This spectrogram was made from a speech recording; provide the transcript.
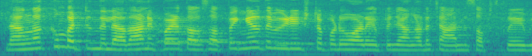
ഞങ്ങൾക്കും പറ്റുന്നില്ല. അതാണ് ഇപ്പോഴത്തെ അവസ്ഥ. അപ്പോൾ ഇങ്ങനത്തെ വീഡിയോ ഇഷ്ടപ്പെടുവാണെങ്കിൽ ഇപ്പോൾ ഞങ്ങളുടെ ചാനൽ സബ്സ്ക്രൈബ്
